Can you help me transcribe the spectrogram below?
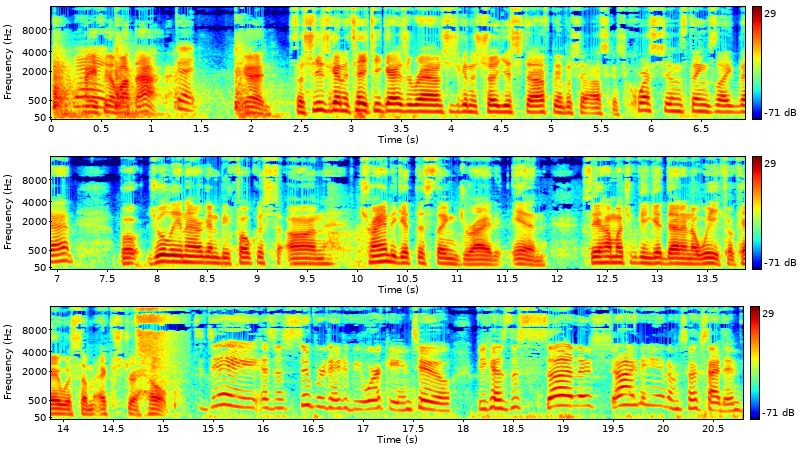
How you feel about that? Good. Good. So she's going to take you guys around. She's going to show you stuff. Maybe she'll ask us questions, things like that. But Julie and I are going to be focused on trying to get this thing dried in. See how much we can get done in a week, okay, with some extra help. Today is a super day to be working too because the sun is shining. I'm so excited.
